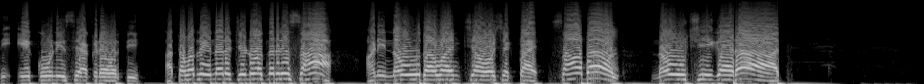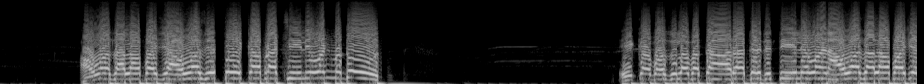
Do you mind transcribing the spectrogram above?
ती एकोणीस या आकड्यावरती. आता मात्र येणारे चेंडू असणारे ते सहा आणि नऊ धावांची आवश्यकता आहे. सहा बॉल नऊची गरज. आवाज आला पाहिजे आवाज येतोय का प्राची इलेव्हन मधून एका बाजूला बता आराध्य देते इलेव्हन आवाज आला पाहिजे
